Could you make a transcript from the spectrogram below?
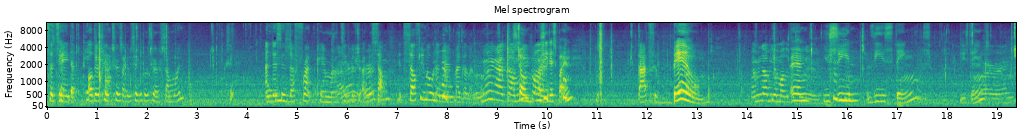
to Take take, the other picture. pictures. I can take a picture of someone. See? And this is the front camera. Take a picture of yourself. It's selfie mode and then regular mode. You ain't gotta tell me So you see this button? That's it. Boom. Let me know your mother And you see these things. These things. Alright.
